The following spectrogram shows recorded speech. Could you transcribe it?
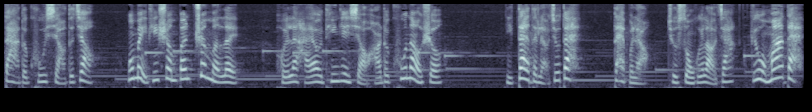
大的哭，小的叫。我每天上班这么累，回来还要听见小孩的哭闹声。你带得了就带，带不了就送回老家给我妈带。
